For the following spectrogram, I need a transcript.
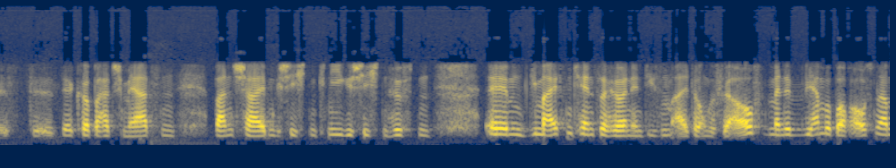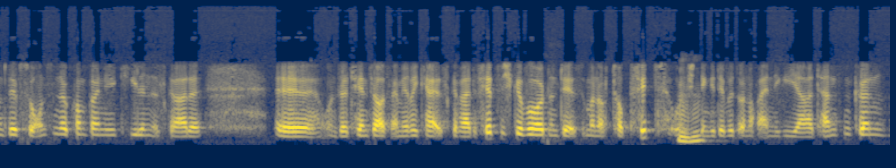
ist, äh, der Körper hat Schmerzen, Bandscheibengeschichten, Kniegeschichten, Hüften. Ähm, die meisten Tänzer hören in diesem Alter ungefähr auf. Ich meine, wir haben aber auch Ausnahmen, selbst bei uns in der Kompanie. Kielen ist gerade äh, unser Tänzer aus Amerika ist gerade 40 geworden und der ist immer noch topfit und ich denke, der wird auch noch einige Jahre tanzen können.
